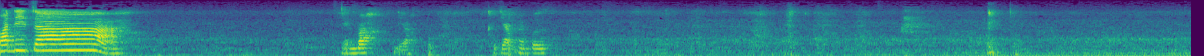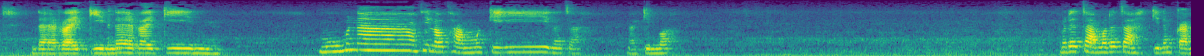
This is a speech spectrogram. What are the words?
วัสดีจ้า เห็นปะเดี๋ยว ขยับให้เบิ่งได้ไรกินได้ไรกิน หมูมะนาวที่เราทำเมื่อกี้นะจ๊ะน่ากินปะไม่ได้จ้าไม่ได้จ้ากินน้ำกัน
